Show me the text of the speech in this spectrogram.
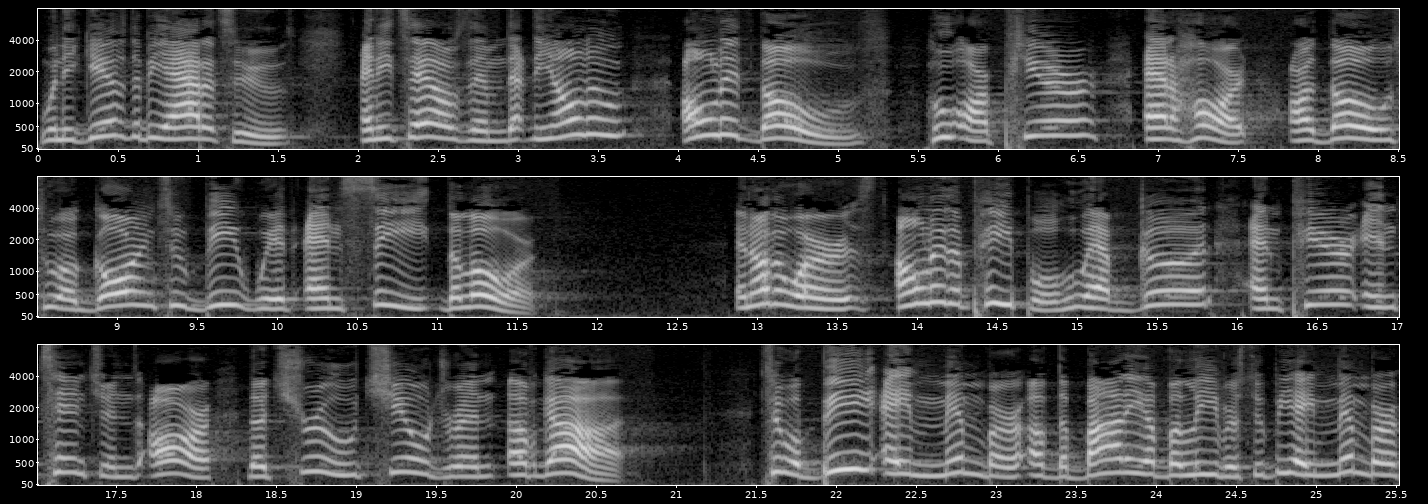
when he gives the Beatitudes and he tells them that the only, only those who are pure at heart are those who are going to be with and see the Lord. In other words, only the people who have good and pure intentions are the true children of God to be a member of the body of believers, to be a member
